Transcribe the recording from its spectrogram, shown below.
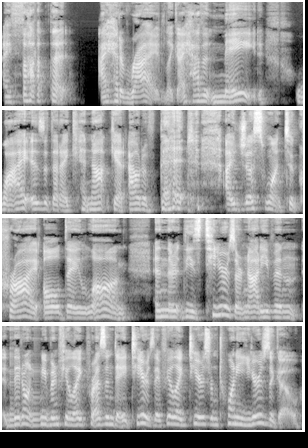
I thought that I had arrived, like I haven't made. Why is it that I cannot get out of bed? I just want to cry all day long. And these tears are not even, they don't even feel like present day tears. They feel like tears from 20 years ago.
